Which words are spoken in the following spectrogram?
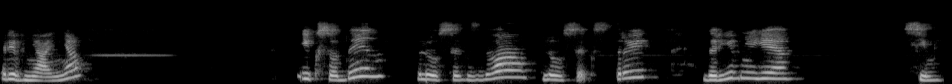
рівняння х1 плюс х2 плюс х3 дорівнює 7.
